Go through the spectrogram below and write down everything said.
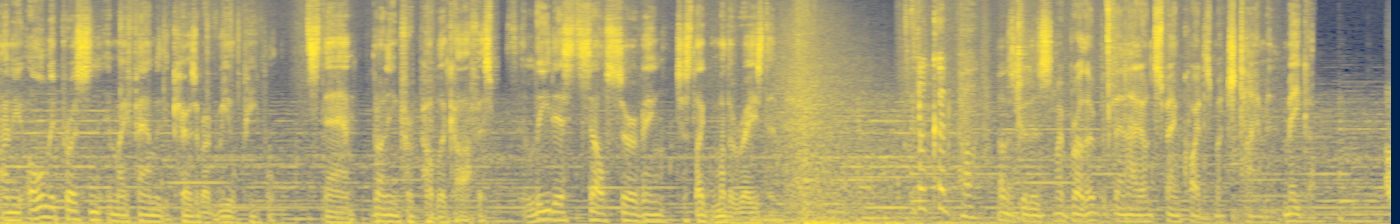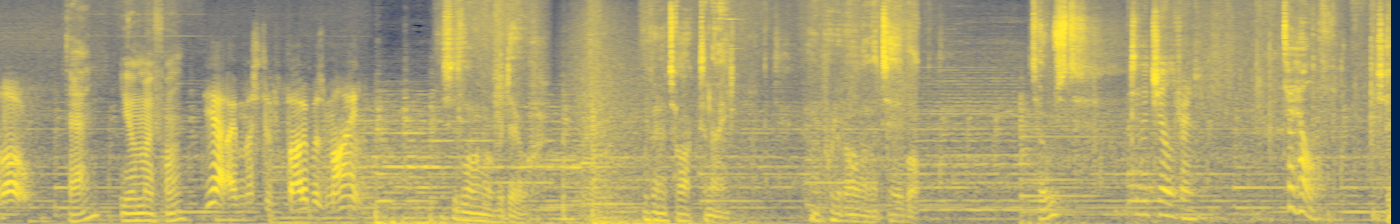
I'm the only person in my family that cares about real people. Stan, running for public office. Elitist, self serving, just like mother raised him. You look good, Paul. Not as good as my brother, but then I don't spend quite as much time in makeup. Hello? Dad, you on my phone? Yeah, I must have thought it was mine. This is long overdue. We're going to talk tonight. I'm going to put it all on the table. Toast? To the children. To health. To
